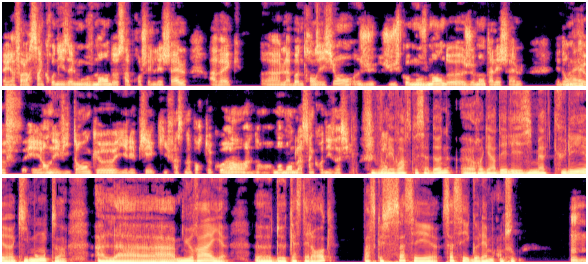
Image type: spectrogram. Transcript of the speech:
Il va falloir synchroniser le mouvement de s'approcher de l'échelle avec euh, la bonne transition jusqu'au mouvement de je monte à l'échelle. Et donc, euh, et en évitant qu'il y ait les pieds qui fassent n'importe quoi dans, au moment de la synchronisation. Si vous voulez voir ce que ça donne, euh, regardez les immaculés qui montent à la muraille de Castelrock, parce que ça c'est ça c'est Golem en dessous. Mhm.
